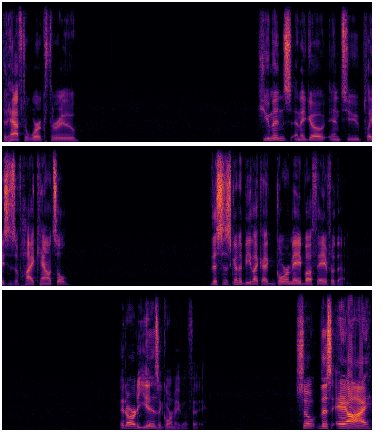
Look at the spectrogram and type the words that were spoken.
that have to work through humans, and they go into places of high council. This is going to be like a gourmet buffet for them. It already is a gourmet buffet. So this AI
